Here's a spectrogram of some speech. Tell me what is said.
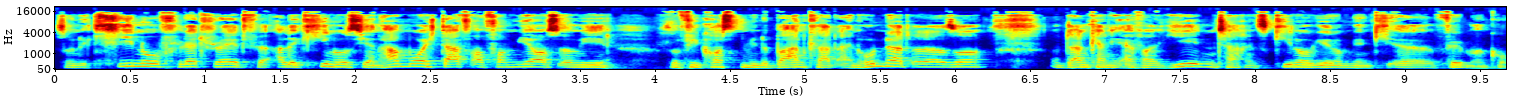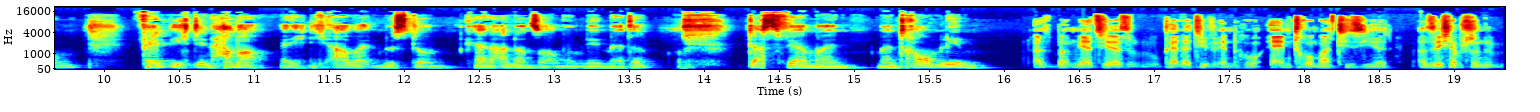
so eine Kino-Flatrate für alle Kinos hier in Hamburg. Darf auch von mir aus irgendwie so viel kosten wie eine Bahncard 100 oder so. Und dann kann ich einfach jeden Tag ins Kino gehen und mir einen äh, Film angucken. Fände ich den Hammer, wenn ich nicht arbeiten müsste und keine anderen Sorgen im Leben hätte. Das wäre mein, mein Traumleben. Also bei mir hat sich das relativ entraumatisiert. Also ich habe schon,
